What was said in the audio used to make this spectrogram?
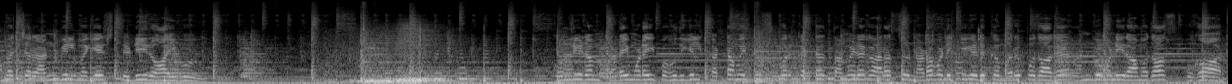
அமைச்சர் அன்பில் மகேஷ் திடீர் ஆய்வு. கொள்ளிடம் கடைமடை பகுதியில் கட்டமைப்பு சுவர் கட்ட தமிழக அரசு நடவடிக்கை எடுக்க மறுப்பதாக அன்புமணி ராமதாஸ் புகார்.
